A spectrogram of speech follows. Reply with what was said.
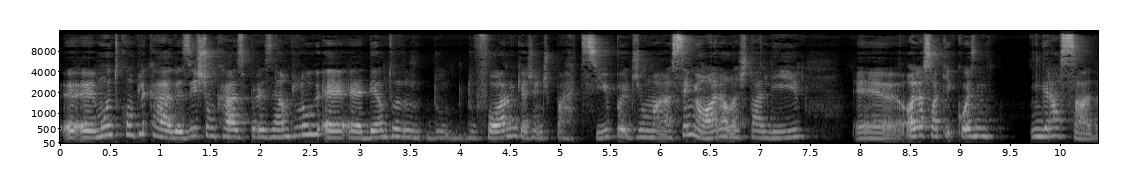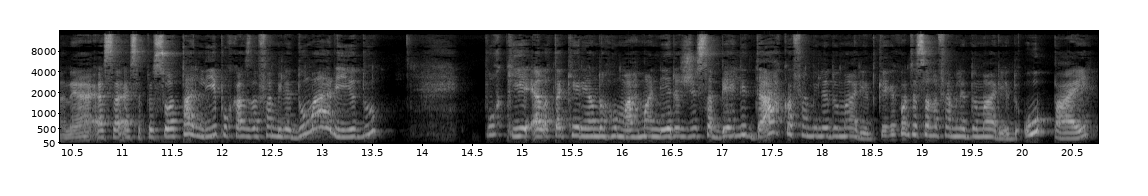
é, é muito complicado. Existe um caso, por exemplo, é, é dentro do, do, do, fórum que a gente participa, de uma senhora, ela está ali. É, olha só que coisa engraçada, né? Essa, essa pessoa está ali por causa da família do marido, porque ela está querendo arrumar maneiras de saber lidar com a família do marido. O que, que aconteceu na família do marido? O pai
